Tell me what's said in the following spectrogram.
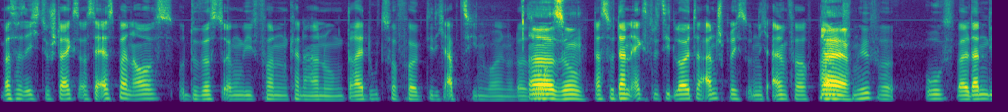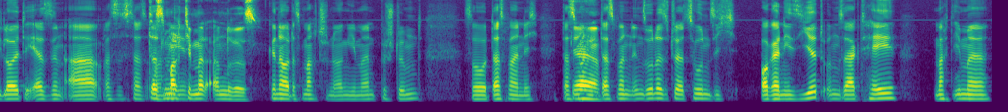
was weiß ich, du steigst aus der S-Bahn aus und du wirst irgendwie von, keine Ahnung, drei Dudes verfolgt, die dich abziehen wollen oder so. Ah, so. Dass du dann explizit Leute ansprichst und nicht einfach Ja, ja. panisch um Hilfe rufst, weil dann die Leute eher sind, ah, was ist das? Das oh, macht nee. jemand anderes. Genau, das macht schon irgendjemand bestimmt. So, das meine ich. Dass, Ja, man, ja. dass man in so einer Situation sich organisiert und sagt, hey, macht mal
